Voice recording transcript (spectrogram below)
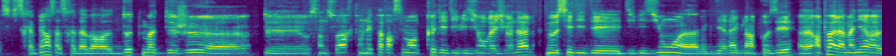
ce qui serait bien, ça serait d'avoir d'autres modes de jeu de, au sein de Soir, qu'on n'ait pas forcément que des divisions régionales, mais aussi des, des divisions avec des règles imposées, un peu à la manière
